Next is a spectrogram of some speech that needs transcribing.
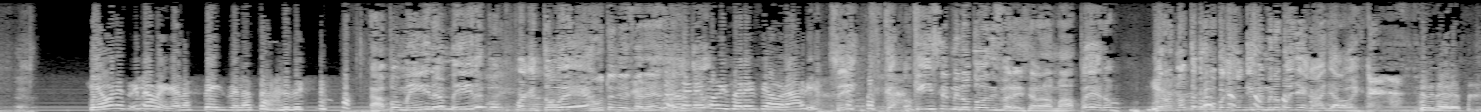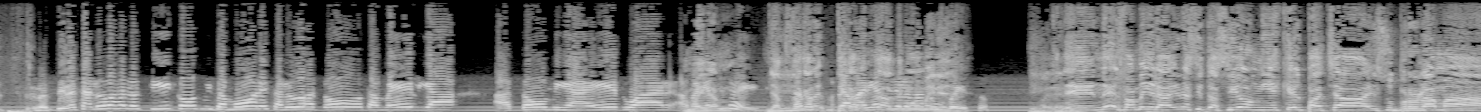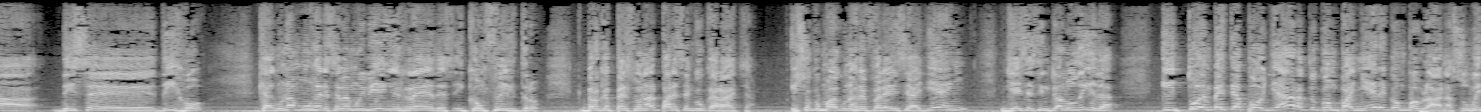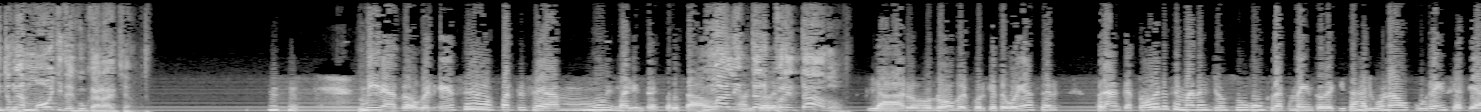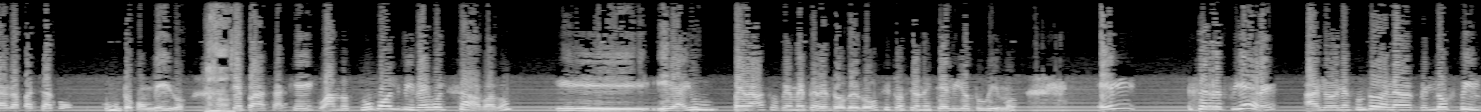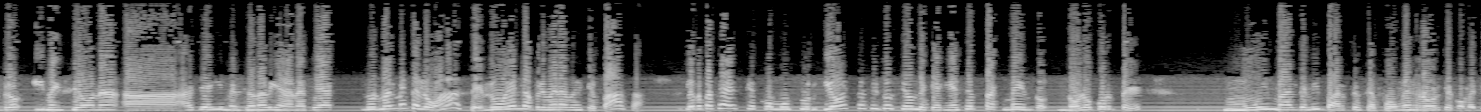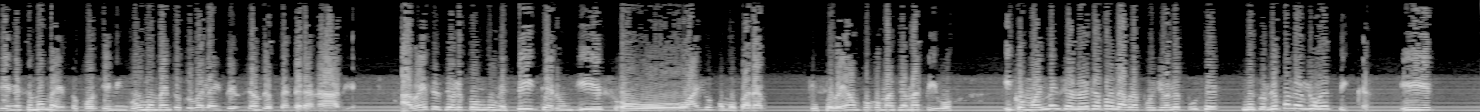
¿Qué hora es en La Vega? A las 6 de la tarde. Ah, pues mira, mira, pues, para que tú veas. ¿Gusto de diferencia? No tenemos diferencia horaria. Sí, ca- 15 minutos de diferencia nada más, pero, pero no te preocupes que son 15 minutos llegan allá a La Vega. Tú no eres tú no sirves. Saludos a los chicos, mis amores. Saludos a todos. A Amelia, a Tommy, a Edward, a Amelia, María Chey. ya tú te calen- te a María yo le mando un beso. Eh, Nelfa, mira, hay una situación y es que el Pachá en su programa dice, dijo que algunas mujeres se ven muy bien en redes y con filtro, pero que personal parecen cucaracha. Hizo como alguna referencia a Jen, Jen se sintió aludida y tú en vez de apoyar a tu compañera y con Poblana, subiste un emoji de cucaracha. Mira, Robert, esa parte se ha muy malinterpretado. Malinterpretado. Claro, Robert, porque te voy a hacer franca. Todas las semanas yo subo un fragmento de quizás alguna ocurrencia que haga Pachá con- junto conmigo. ¿Qué pasa? Que cuando subo el video el sábado y, y hay un pedazo, obviamente, dentro de dos situaciones que él y yo tuvimos, él se refiere a lo del asunto de, la- de los filtros y menciona a, a Jen y menciona a Diana que normalmente lo hace, no es la primera vez que pasa. Lo que pasa es que como surgió esta situación de que en ese fragmento no lo corté, muy mal de mi parte, o sea, fue un error que cometí en ese momento porque en ningún momento tuve la intención de ofender a nadie. A veces yo le pongo un sticker, un GIF o, algo como para que se vea un poco más llamativo. Y como él mencionó esa palabra, pues yo le puse, me surgió ponerle un sticker y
